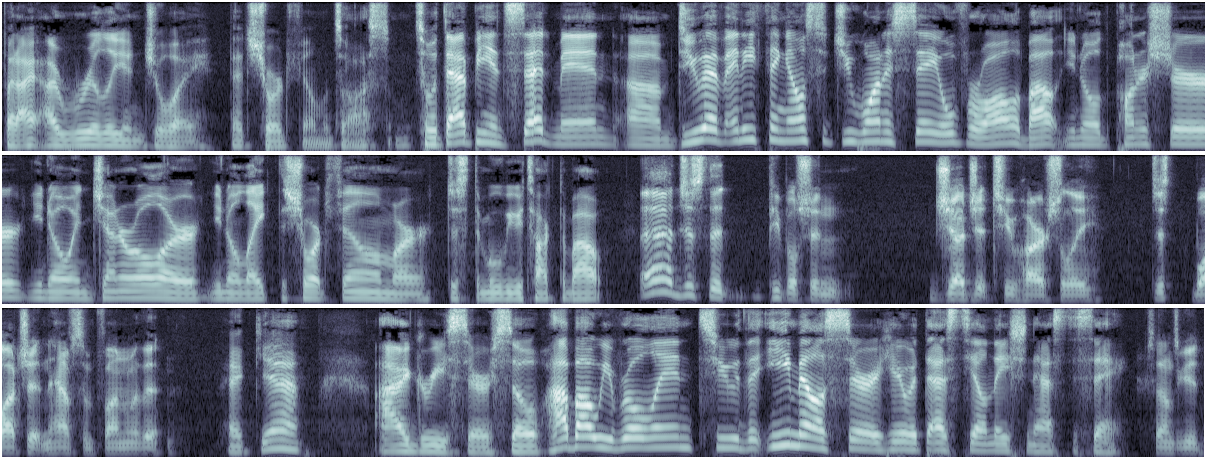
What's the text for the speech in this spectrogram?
But I, I really enjoy that short film. It's awesome. So with that being said, man, um, do you have anything else that you want to say overall about you know the Punisher, you know in general, or you know like the short film or just the movie we talked about? Uh, just that people shouldn't judge it too harshly. Just watch it and have some fun with it. Heck yeah. I agree, sir. So how about we roll into the emails, sir, here what the STL Nation has to say. Sounds good.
